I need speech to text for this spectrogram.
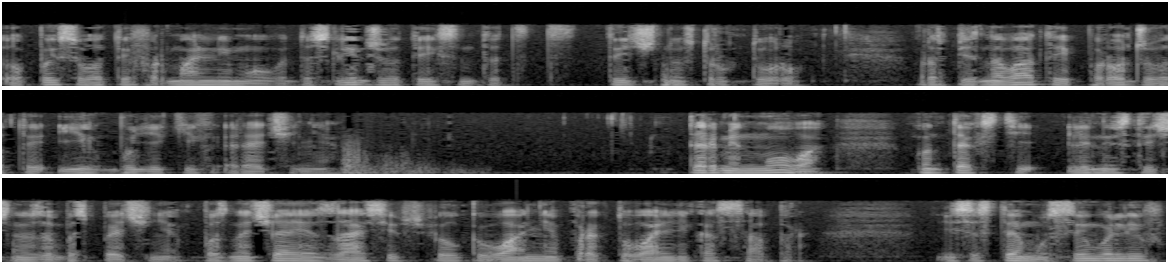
описувати формальні мови, досліджувати їх синтетичну структуру, розпізнавати і породжувати їх будь-яких речення. Термін мова в контексті лінгвістичного забезпечення позначає засіб спілкування проєктувальника SAPR і систему символів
